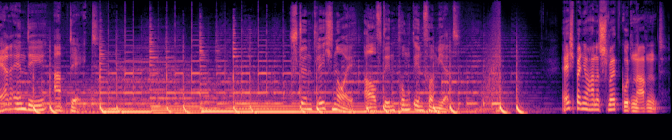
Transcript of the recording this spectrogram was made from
RND Update. Stündlich neu. Auf den Punkt informiert. Ich bin Johannes Schmidt. Guten Abend.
